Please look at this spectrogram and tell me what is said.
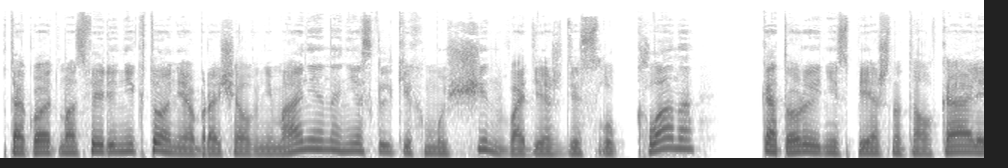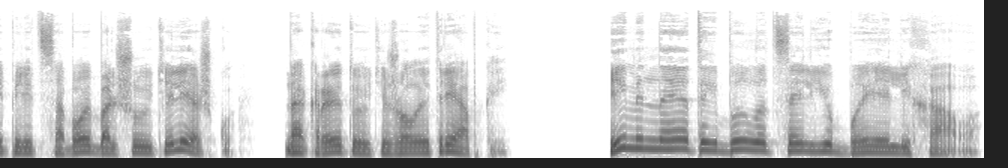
В такой атмосфере никто не обращал внимания на нескольких мужчин в одежде слуг клана, которые неспешно толкали перед собой большую тележку, накрытую тяжелой тряпкой. Именно это и было целью Бэя Лихао.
